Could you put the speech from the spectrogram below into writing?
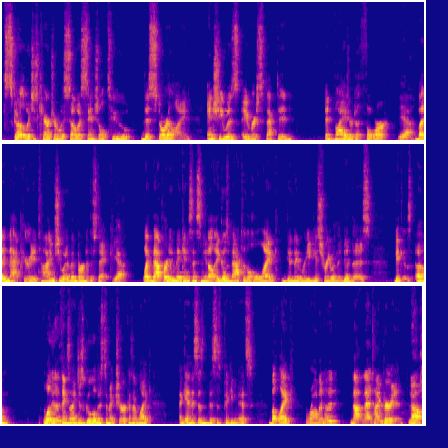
Scarlet Witch's character was so essential to this storyline, and she was a respected advisor to Thor. Yeah. But in that period of time, she would have been burned at the stake. Yeah. Like that part didn't make any sense to me at all. It goes back to the whole like, did they read history when they did this? Because um, one of the other things, and I just googled this to make sure, because I'm like, again, this is this is picking nits, but like Robin Hood, not in that time period. No.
